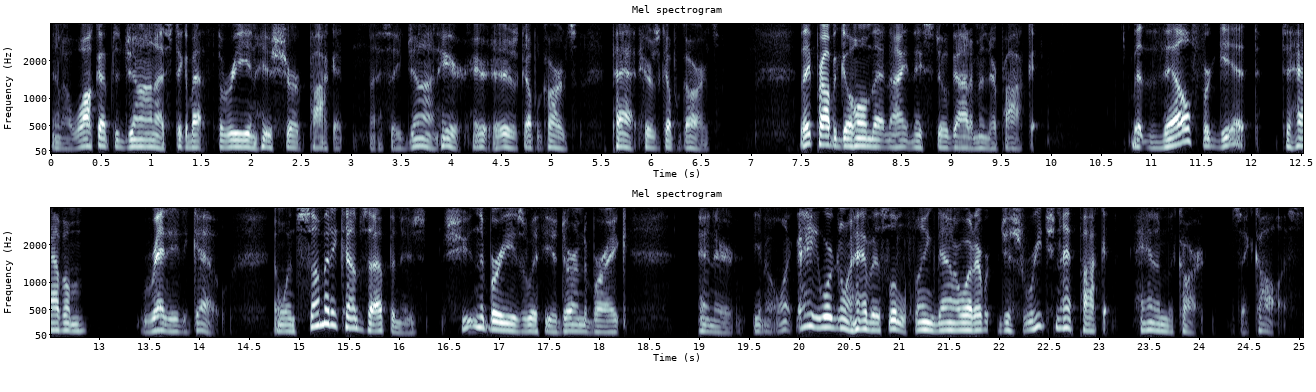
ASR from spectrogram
and I walk up to John. I stick about three in his shirt pocket. I say, John, here, here here's a couple cards. Pat, here's a couple cards. They probably go home that night and they still got them in their pocket. But they'll forget to have them ready to go. And when somebody comes up and is shooting the breeze with you during the break, and they're, you know, like, hey, we're going to have this little thing down or whatever, just reach in that pocket, hand them the card, say, call us.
